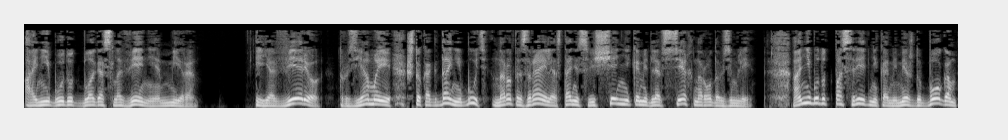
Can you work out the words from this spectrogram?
они будут благословением мира. И я верю, друзья мои, что когда-нибудь народ Израиля станет священниками для всех народов земли. Они будут посредниками между Богом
